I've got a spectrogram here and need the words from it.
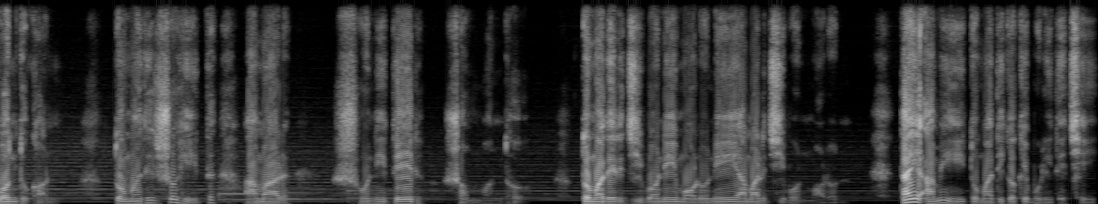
বন্ধুগণ, তোমাদের সহিত আমার শনিদের সম্বন্ধ। তোমাদের জীবনে, মরণে আমার জীবন মরণ। তাই আমি তোমাদিগকে বলিতেছি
